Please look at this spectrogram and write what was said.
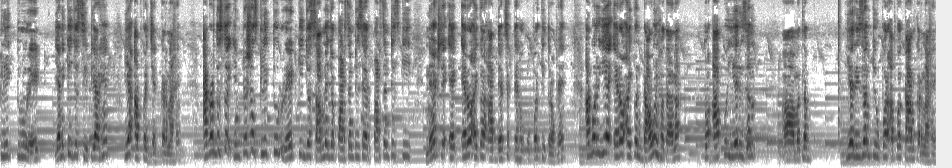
क्लिक टू रेट यानी कि जो CTR है, ये आपको चेक करना है। अगर दोस्तों इम्प्रेशन क्लिक टू रेट की जो सामने जो परसेंटेज है, और परसेंटेज की नेक्स्ट एक एरो आइकन आप देख सकते हो ऊपर की तरफ़ है। अगर ये एरो आइकन डाउन होता है ना तो आपको ये रीजन मतलब ये रीजन के ऊपर आपको काम करना है।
